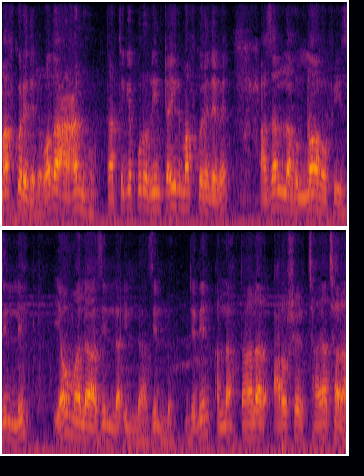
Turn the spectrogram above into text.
মাফ করে দেবে। ওয়াদা আনহু, তার থেকে পুরো ঋণটাই মাফ করে দেবে। জিল্লি জিল্লা জিল্লু যেদিন আল্লাহ তাআলার আরশের ছায়া ছাড়া,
